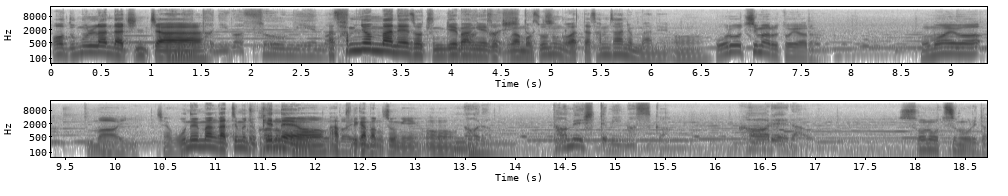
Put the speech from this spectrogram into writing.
어 눈물 난다 あ 진짜 なたにはそう見え 한 ます 3년 만에서 중계방에서 누가 뭐 쏘는 것 같다 3, 4년 만에 어. オロチマルとやらお前はまあいい 자 오늘만 같으면 좋겠네요 아프리카 방송이 어. ならば試してみますか彼らをそのつもりだ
